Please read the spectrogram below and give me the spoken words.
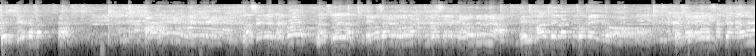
Se defiende Marta. La Se le pegó. La suela. El mal del látigo negro. una. El mal del látigo negro. Ganando las aplanadoras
